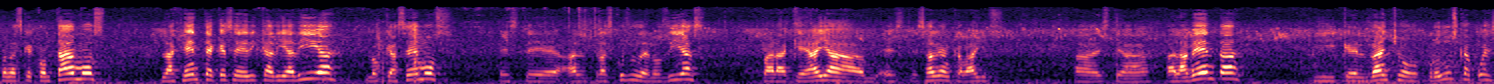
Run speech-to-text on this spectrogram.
con las que contamos, la gente a qué se dedica día a día, lo que hacemos este, al transcurso de los días para que haya, este, salgan caballos a, este, a, a la venta y que el rancho produzca pues.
